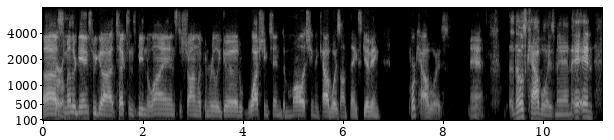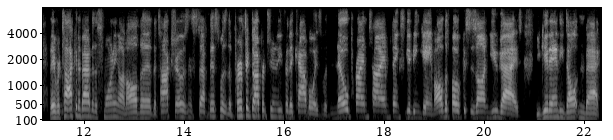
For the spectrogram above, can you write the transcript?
Uh, some other games we got Texans beating the Lions, Deshaun looking really good, Washington demolishing the Cowboys on Thanksgiving. Poor Cowboys, man. those Cowboys, man, and they were talking about it this morning on all the the talk shows and stuff. This was the perfect opportunity for the Cowboys with no prime time Thanksgiving game. All the focus is on you guys. You get Andy Dalton back,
